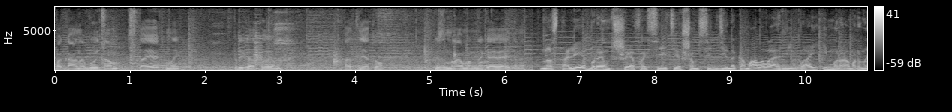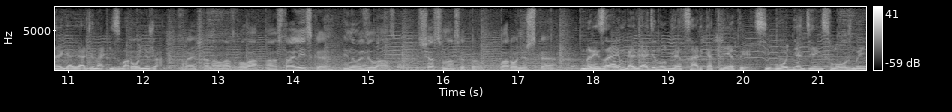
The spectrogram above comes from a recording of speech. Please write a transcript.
Пока она будет там стоять, мы приготовим котлету из мраморной говядины. На столе бренд шефа сети Шамсиддина Камалова «Рибай и мраморная говядина из Воронежа». Раньше она у нас была австралийская и новозеландская. Сейчас у нас это воронежская. Нарезаем говядину для царь-котлеты. Сегодня день сложный.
